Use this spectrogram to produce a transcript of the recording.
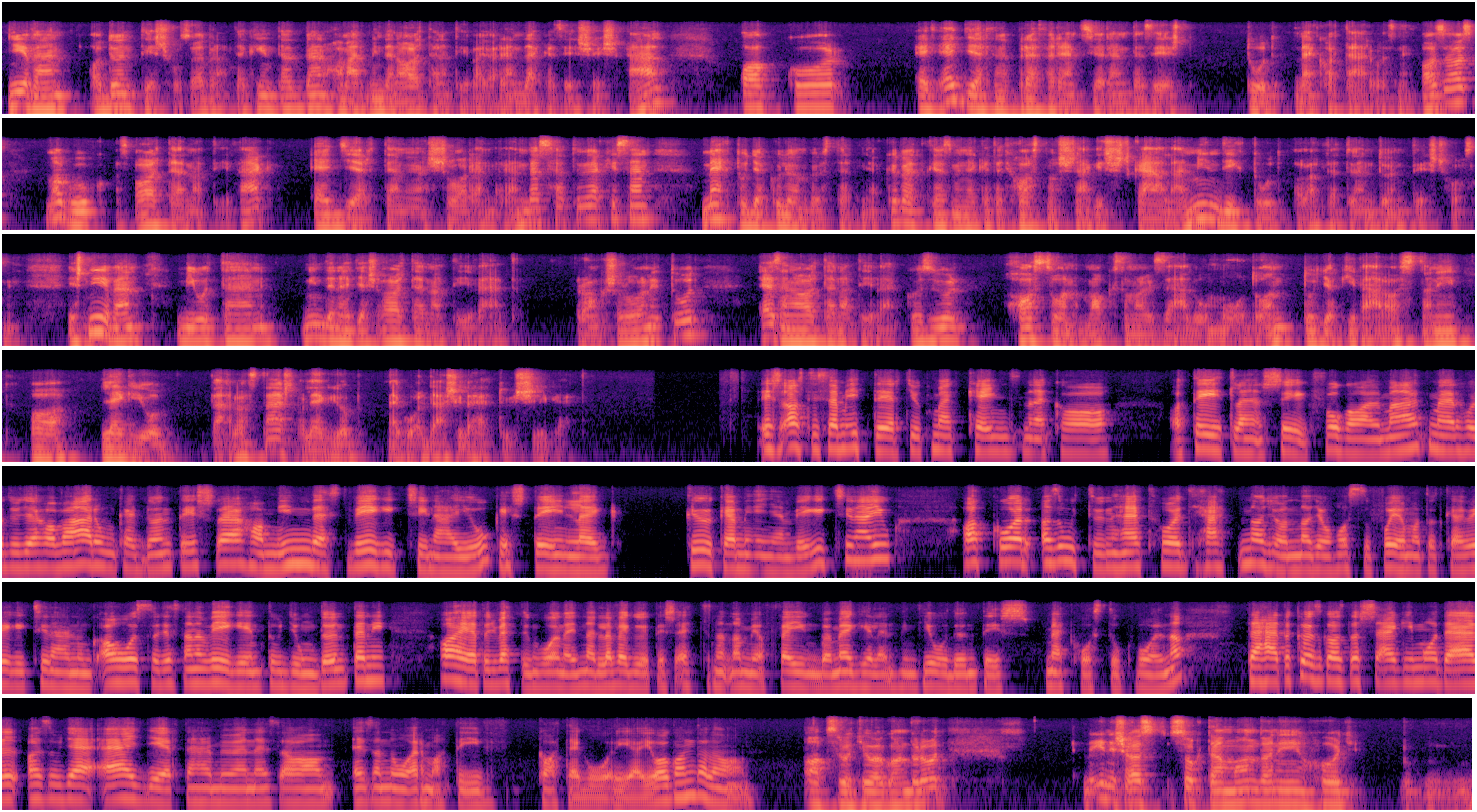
Nyilván a döntéshozó ebben a tekintetben, ha már minden alternatívája rendelkezésre is áll, akkor egy egyértelmű preferencia rendezést tud meghatározni. Azaz, maguk az alternatívák egyértelműen sorrendben rendezhetőek, hiszen meg tudja különböztetni a következményeket egy hasznossági skálán, mindig tud alapvetően döntést hozni. És nyilván, miután minden egyes alternatívát rangsorolni tud, ezen alternatívák közül haszon maximalizáló módon tudja kiválasztani a legjobb választást, a legjobb megoldási lehetőséget. És azt hiszem, itt értjük meg Keynesnek a, a tétlenség fogalmát, mert hogy ugye, ha várunk egy döntésre, ha mindezt végigcsináljuk, és tényleg kőkeményen végigcsináljuk, akkor az úgy tűnhet, hogy hát nagyon-nagyon hosszú folyamatot kell végigcsinálnunk ahhoz, hogy aztán a végén tudjunk dönteni, ahelyett, hogy vettünk volna egy nagy levegőt, és egyszerűen ami a fejünkben megjelent, mint jó döntés, meghoztuk volna. Tehát a közgazdasági modell az ugye egyértelműen ez a, ez a normatív kategória. Jól gondolom? Abszolút jól gondolod. Én is azt szoktam mondani, hogy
